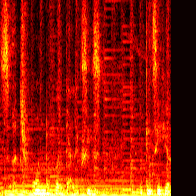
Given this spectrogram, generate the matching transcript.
such wonderful galaxies. You can see here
